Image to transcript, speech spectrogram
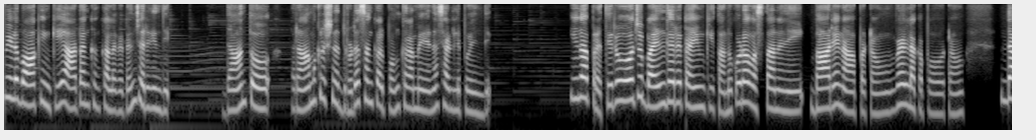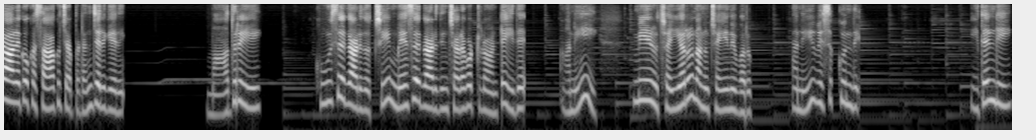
వీళ్ళ వాకింగ్కి ఆటంకం కలగటం జరిగింది. దాంతో రామకృష్ణ దృఢ సంకల్పం క్రమేణా సడలిపోయింది. ఇలా ప్రతిరోజు బయలుదేరే టైంకి తను కూడా వస్తానని భార్యను ఆపటం వెళ్ళకపోవటం దానికి ఒక సాకు చెప్పడం జరిగేది. మాధురి కూసే గాడిదొచ్చి మేసే గాడిదని చెడగొట్టడం అంటే ఇదే. అని మీరు చెయ్యరు నన్ను చేయనివ్వరు అని విసుక్కుంది. ఇదండి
